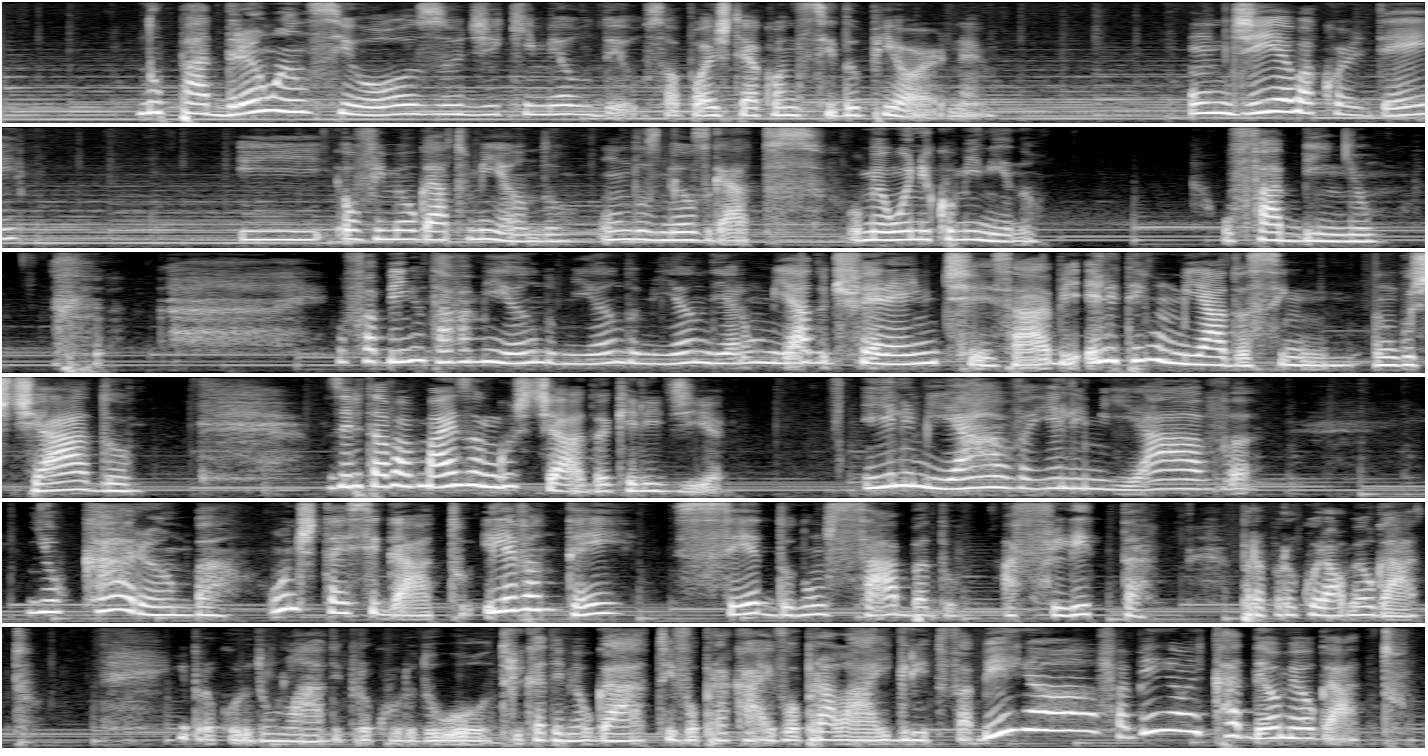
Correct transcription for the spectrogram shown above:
no padrão ansioso de que, meu Deus, só pode ter acontecido o pior, né? Um dia eu acordei e eu vi meu gato miando, um dos meus gatos, o meu único menino, o Fabinho. o Fabinho tava miando, miando, miando, e era um miado diferente, sabe? Ele tem um miado assim, angustiado, mas ele tava mais angustiado aquele dia. E ele miava, e ele miava. E eu, caramba, onde tá esse gato? E levantei cedo, num sábado, aflita, para procurar o meu gato. E procuro de um lado e procuro do outro. E cadê meu gato? E vou para cá e vou para lá e grito: Fabinho, Fabinho, e cadê o meu gato?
